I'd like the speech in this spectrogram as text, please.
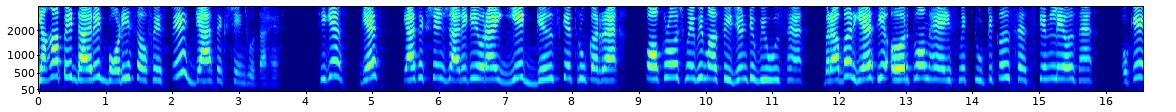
यहाँ पे डायरेक्ट बॉडी सरफेस पे गैस एक्सचेंज होता है। ठीक है? यस गैस एक्सचेंज डायरेक्टली हो रहा है। ये गिल्स के थ्रू कर रहा है। कॉकरोच में भी मालफिजियन ट्यूब्यूल्स हैं। बराबर? यस ये अर्थवॉर्म है। इसमें क्यूटिकल्स हैं स्किन लेयर्स हैं। Okay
